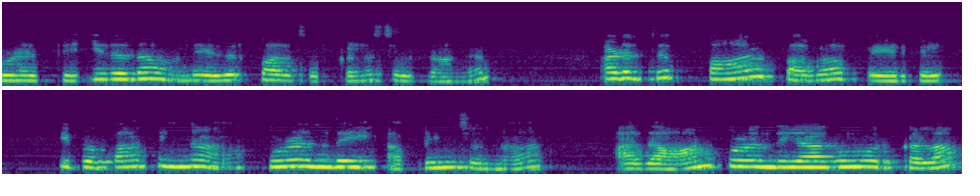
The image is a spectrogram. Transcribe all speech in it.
உழத்தி. இதுதான் வந்து எதிர்ப்பால் சொற்கள்னு சொல்றாங்க. அடுத்து பால் பகா பெயர்கள். இப்ப பாத்தீங்கன்னா குழந்தை அப்படின்னு சொன்னா அது ஆண் குழந்தையாகவும் இருக்கலாம்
